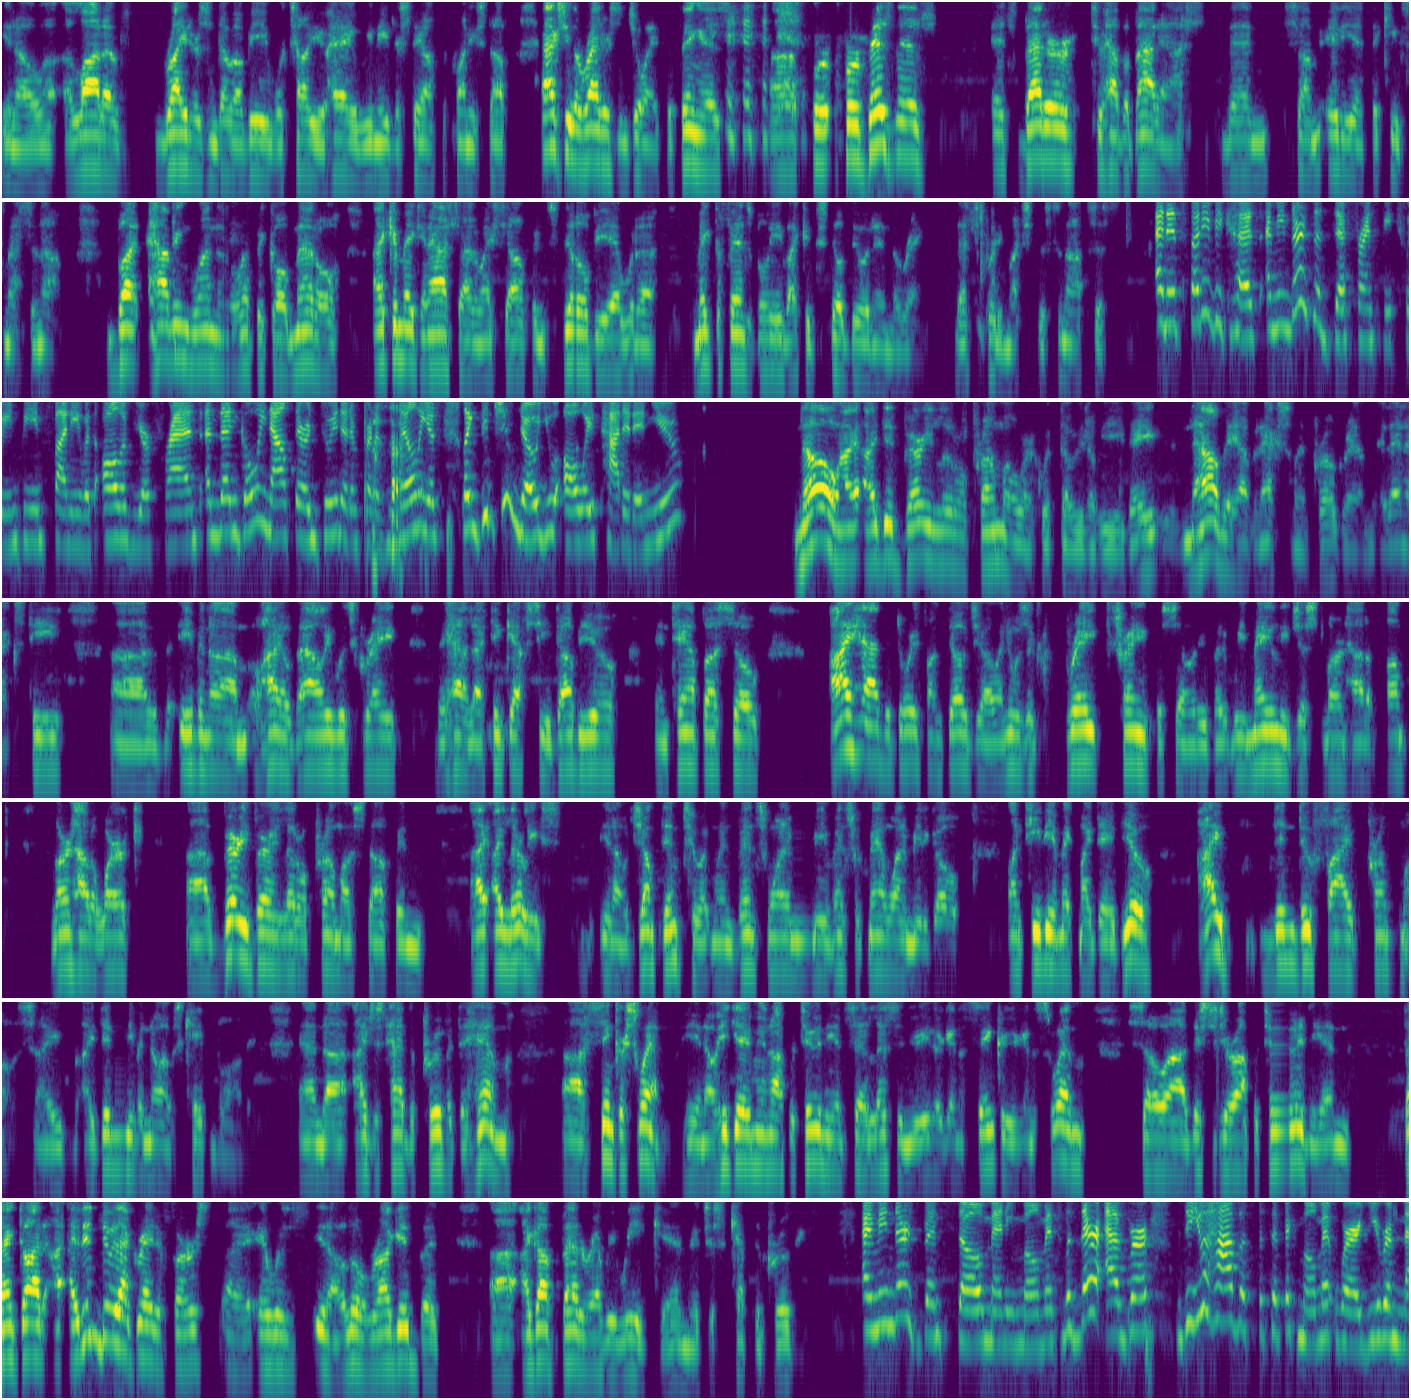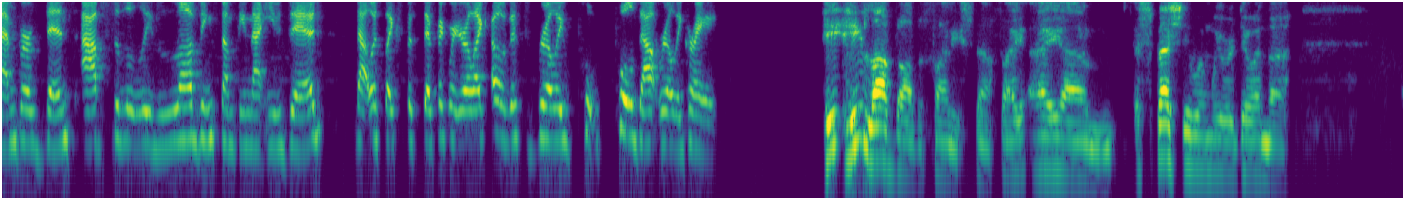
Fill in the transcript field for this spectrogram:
you know, a, a lot of writers in WWE will tell you, hey, we need to stay off the funny stuff. Actually, the writers enjoy it. The thing is, uh, for, for business, it's better to have a badass than some idiot that keeps messing up. But having won an Olympic gold medal, I can make an ass out of myself and still be able to make the fans believe I could still do it in the ring. That's pretty much the synopsis. And it's funny because, I mean, there's a difference between being funny with all of your friends and then going out there and doing it in front of millions. like, did you know you always had it in you? No, I, I, did very little promo work with WWE. They now they have an excellent program at NXT. Uh, even um, Ohio Valley was great. They had, I think, FCW in Tampa. So I had the Dory Funk Dojo, and it was a great training facility. But we mainly just learned how to bump, learn how to work. Uh, very, very little promo stuff, and I, I literally, you know, jumped into it when Vince wanted me. Vince McMahon wanted me to go on TV and make my debut, I didn't do five promos. I, I didn't even know I was capable of it. And uh, I just had to prove it to him, uh, sink or swim. You know, he gave me an opportunity and said, listen, you're either going to sink or you're going to swim. So uh, this is your opportunity. And thank God I, I didn't do that great at first. it was, you know, a little rugged, but uh, I got better every week and it just kept improving. I mean, there's been so many moments. Was there ever, do you have a specific moment where you remember Vince absolutely loving something that you did that was like specific where you're like, oh, this really pu- pulled out really great? He, he loved all the funny stuff. I, I um, especially when we were doing the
